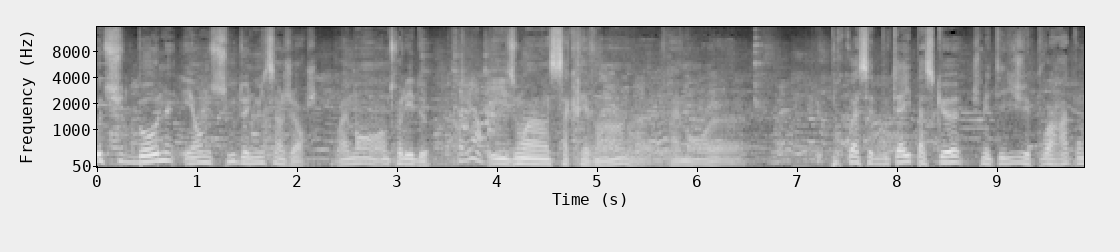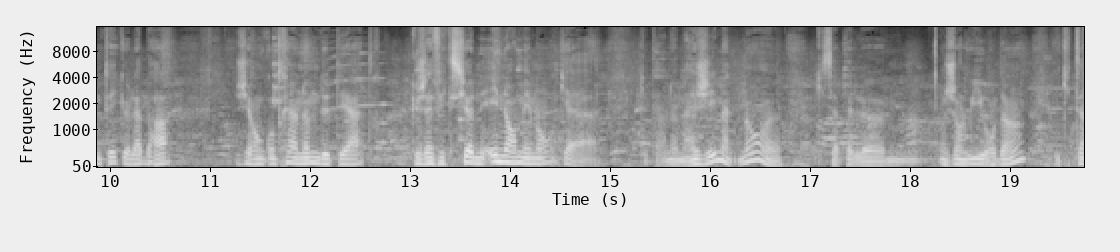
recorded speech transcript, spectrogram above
au-dessus de Beaune et en dessous de Nuit-Saint-Georges. Vraiment entre les deux. Très bien. Et ils ont un sacré vin, vraiment. Pourquoi cette bouteille? Parce que je m'étais dit, je vais pouvoir raconter que là-bas, j'ai rencontré un homme de théâtre que j'affectionne énormément, qui, a- qui est un homme âgé maintenant, qui s'appelle euh, Jean-Louis Hourdin, et qui est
